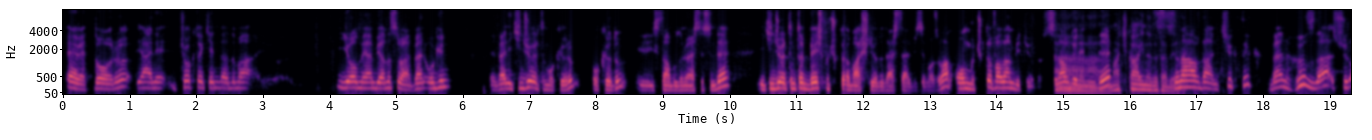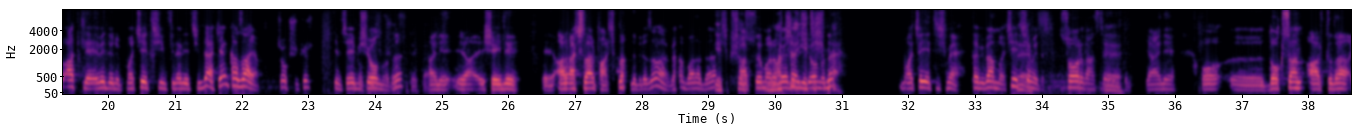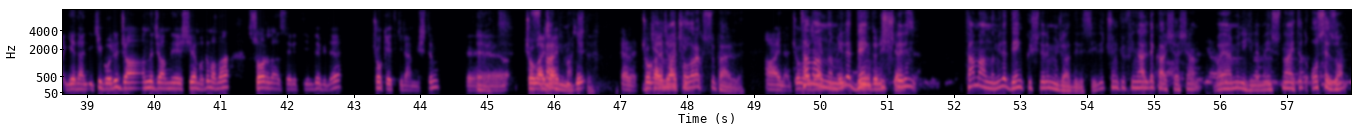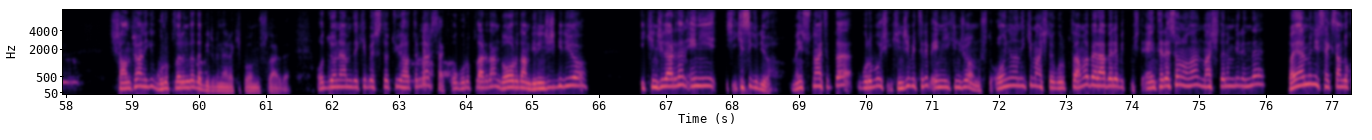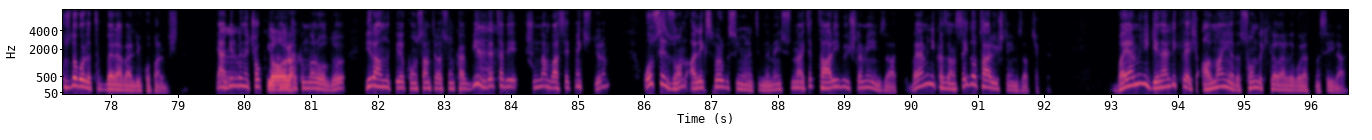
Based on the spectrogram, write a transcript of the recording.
Evet doğru. Yani çok da kendi adıma iyi olmayan bir anısı var. Ben o gün ben ikinci öğretim okuyorum. Okuyordum e, İstanbul Üniversitesi'nde. İkinci öğretim tabii beş buçukta başlıyordu dersler bizim o zaman. On buçukta falan bitiyordu. Sınav Aa, dönemiydi. Maç kaynadı tabii. Sınavdan çıktık. Ben hızla, süratle eve dönüp maça yetişeyim, final yetişeyim derken kaza yaptım. Çok şükür kimseye bir Çok şey olmadı. Hani şeyli e, araçlar parçalandı biraz ama bana da Geçmiş çarptığım arabaya maça da bir yetişme. şey olmadı. Maça yetişme. Tabii ben maça yetişemedim. Evet. Sonradan seyrettim. Evet. Yani o e, 90 artıda gelen iki golü canlı canlı yaşayamadım ama sonradan seyrettiğimde bile çok etkilenmiştim. E, evet. Çok Süper acayip bir maçtı. Evet, çok bir acayip maç bir... olarak süperdi. Aynen, çok Tam anlamıyla denk güçlerin tam anlamıyla denk güçlerin mücadelesiydi. Çünkü finalde karşılaşan Bayern Münih ile Manchester United o sezon Şampiyon Ligi gruplarında da birbirine rakip olmuşlardı. O dönemdeki bir statüyü hatırlarsak o gruplardan doğrudan birinci gidiyor ikincilerden en iyi ikisi gidiyor. Manchester United'da grubu ikinci bitirip en iyi ikinci olmuştu. Oynanan iki maçta grupta ama berabere bitmişti. Enteresan olan maçların birinde Bayern Münih 89'da gol atıp beraberliği koparmıştı. Yani birbirine çok yakın Doğru. takımlar oldu. Bir anlık bile konsantrasyon kaybı. Bir de tabii şundan bahsetmek istiyorum. O sezon Alex Ferguson yönetiminde Manchester United tarihi bir üçleme imza attı. Bayern Münih kazansaydı o tarihi üçleme imza atacaktı. Bayern Münih genellikle işte Almanya'da son dakikalarda gol atmasıyla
